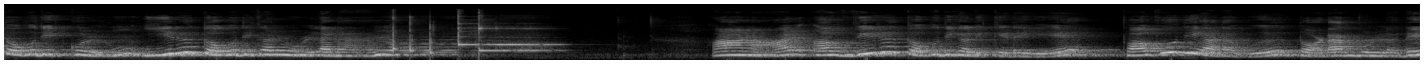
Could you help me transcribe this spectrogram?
தொகுதிக்குள் இரு தொகுதிகள் உள்ளன. ஆனால் அவ்விரு தொகுதிகளுக்கிடையே பகுதி அளவு தொடர்புள்ளது.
